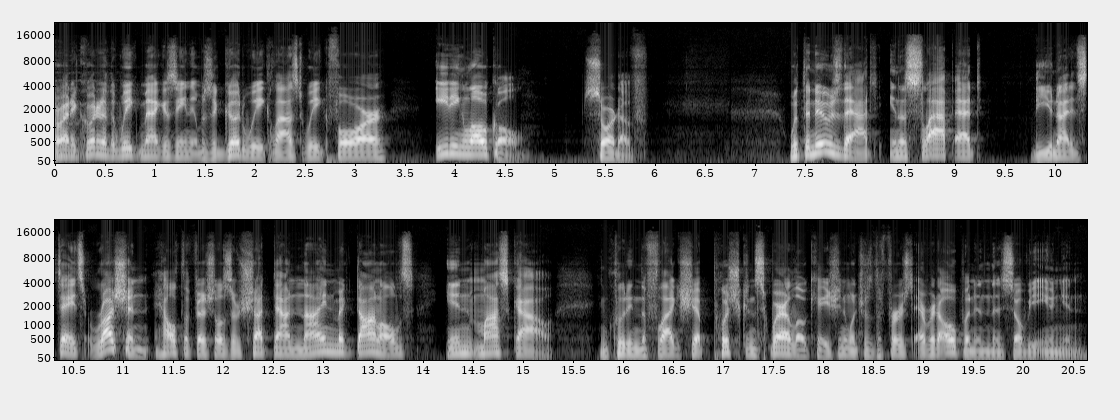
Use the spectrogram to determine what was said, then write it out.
All right, according to the Week magazine, it was a good week last week for eating local, sort of. With the news that, in a slap at the United States, Russian health officials have shut down nine McDonald's in Moscow, including the flagship Pushkin Square location, which was the first ever to open in the Soviet Union.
